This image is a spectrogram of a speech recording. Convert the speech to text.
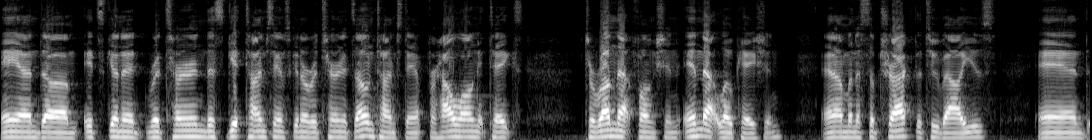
and um, it's going to return this get timestamp is going to return its own timestamp for how long it takes to run that function in that location, and I'm going to subtract the two values and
